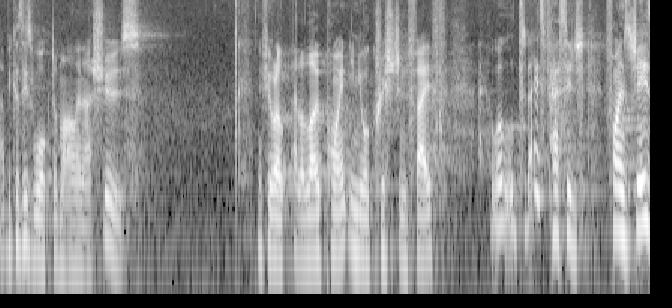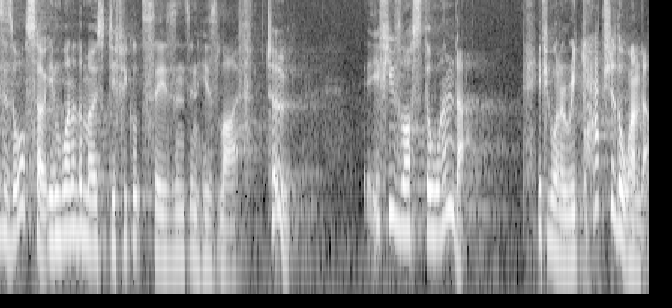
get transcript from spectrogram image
uh, because he's walked a mile in our shoes. If you're at a low point in your Christian faith, well, today's passage finds Jesus also in one of the most difficult seasons in his life, too. If you've lost the wonder, if you want to recapture the wonder,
